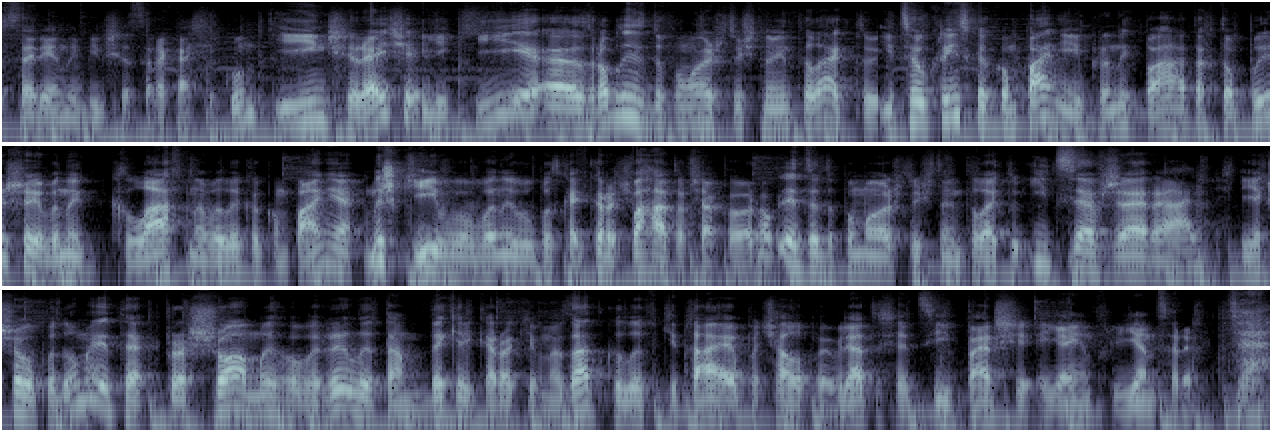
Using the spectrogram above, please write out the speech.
Серія не більше 40 секунд, і інші речі, які е, зроблені з допомогою штучного інтелекту. І це українська компанія, і про них багато хто пише. Вони класна, велика компанія. Книжки вони випускають. Коротше, багато всякого роблять за допомогою штучного інтелекту, і це вже реальність. Якщо ви подумаєте, про що ми говорили там декілька років назад, коли в Китаї почали появлятися ці перші AI-інфлюєнсери, це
